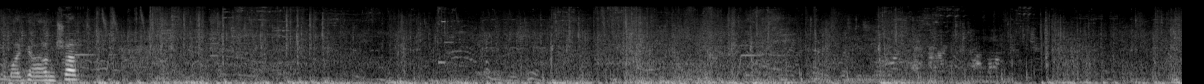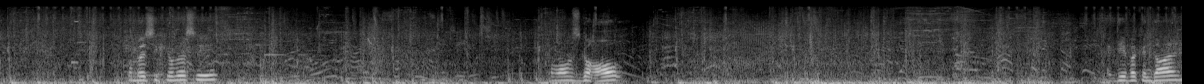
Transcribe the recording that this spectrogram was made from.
Oh my god, I'm trapped. Mercy, kill Mercy. I've almost got ult. I think I can die.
